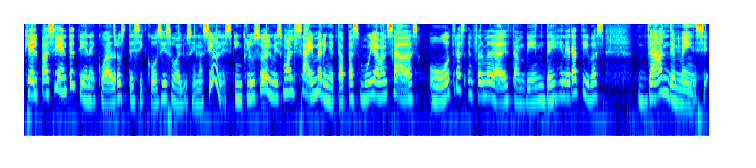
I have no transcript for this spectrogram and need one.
que el paciente tiene cuadros de psicosis o alucinaciones. Incluso el mismo Alzheimer en etapas muy avanzadas o otras enfermedades también degenerativas dan demencia,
